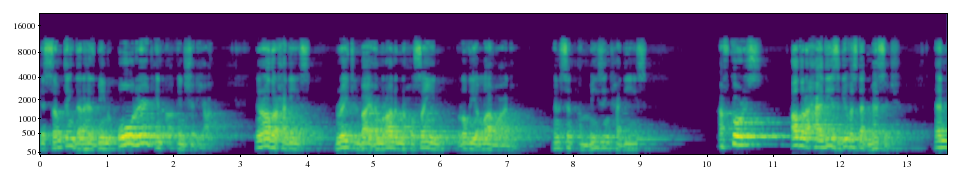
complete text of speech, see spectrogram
is something that has been ordered in, in Sharia. In another hadith, narrated by Imran ibn Husayn radiallahu anhu. And it's an amazing hadith. Of course, other hadiths give us that message. And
